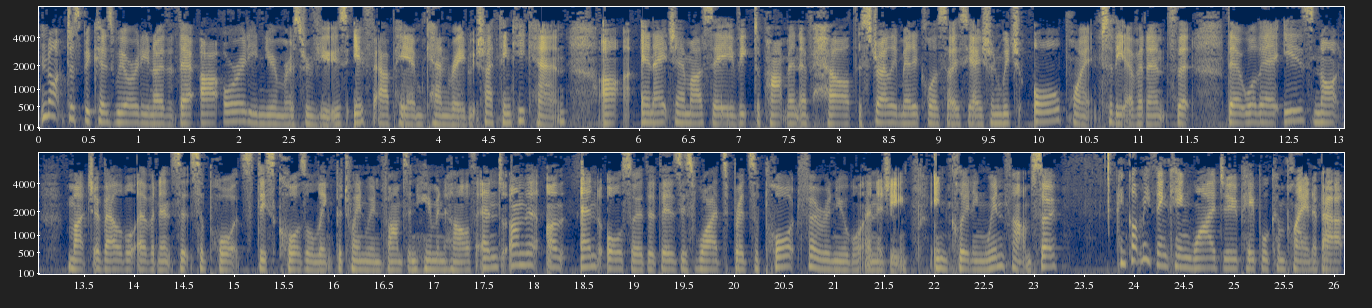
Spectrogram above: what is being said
not just because we already know that there are already numerous reviews, if our PM can read, which I think he can, uh, NHMRC, Vic Department of Health, Australian Medical Association, which all point to the evidence that there, well, there is not much available evidence that supports this causal link between wind farms and human health, and on the on, and also that there's this widespread support for renewable energy, including wind farms. So. It got me thinking, why do people complain about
